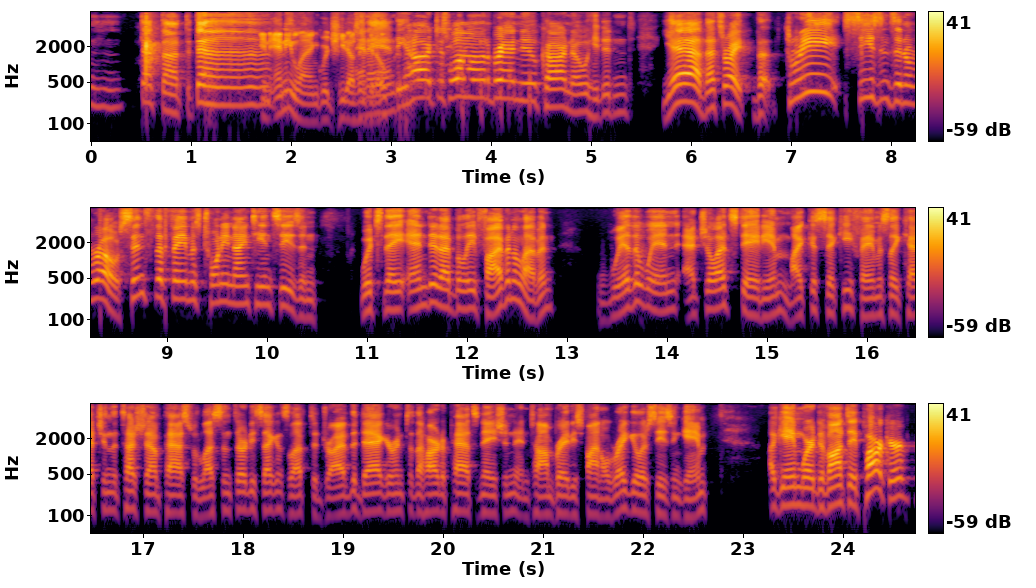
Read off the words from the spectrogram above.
Dun, dun, dun, dun. In any language, he doesn't And Andy. Hart just won a brand new car. No, he didn't. Yeah, that's right. The three seasons in a row since the famous 2019 season, which they ended, I believe, five and 11 with a win at Gillette Stadium. Mike Gesicki famously catching the touchdown pass with less than 30 seconds left to drive the dagger into the heart of Pat's Nation in Tom Brady's final regular season game. A game where DeVante Parker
